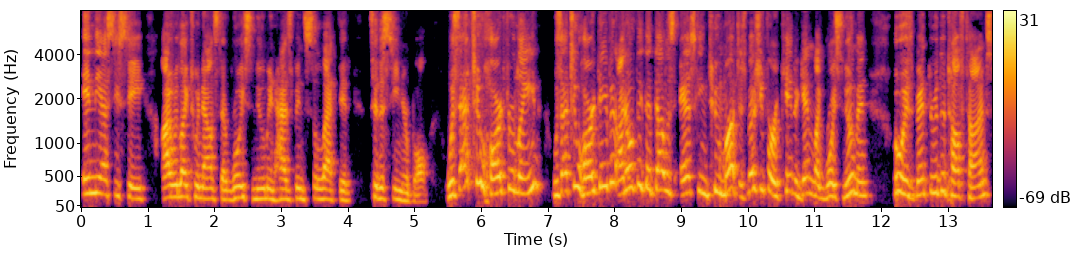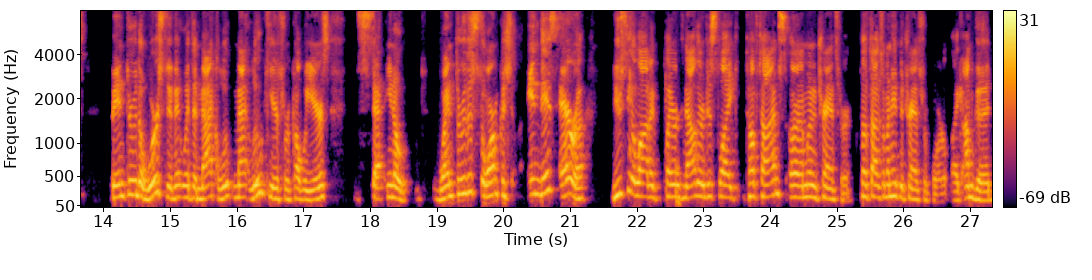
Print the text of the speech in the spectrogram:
in the SEC, I would like to announce that Royce Newman has been selected to the Senior Bowl. Was that too hard for Lane? Was that too hard, David? I don't think that that was asking too much, especially for a kid again like Royce Newman, who has been through the tough times, been through the worst of it with the Matt Luke, Matt Luke years for a couple years. Set, you know, went through the storm because in this era, you see a lot of players now. They're just like tough times, or I'm going to transfer. Tough times, I'm going to hit the transfer portal. Like I'm good.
